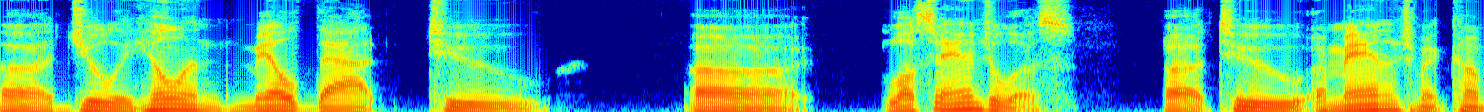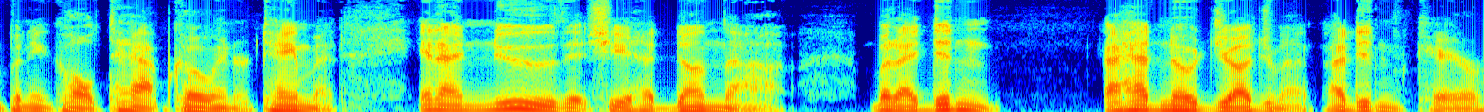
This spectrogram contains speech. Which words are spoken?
Uh, Julie Hillen mailed that to uh, Los Angeles uh, to a management company called Tapco Entertainment. And I knew that she had done that, but I didn't, I had no judgment. I didn't care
